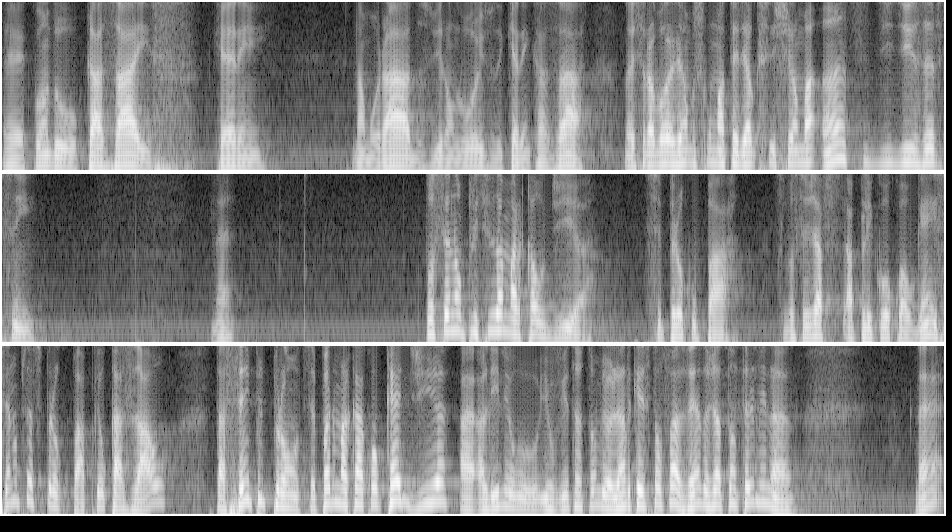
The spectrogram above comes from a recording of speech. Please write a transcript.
é, quando casais querem, namorados, viram noivos e querem casar, nós trabalhamos com material que se chama Antes de Dizer Sim. Né? Você não precisa marcar o dia, se preocupar. Se você já aplicou com alguém, você não precisa se preocupar, porque o casal Está sempre pronto. Você pode marcar qualquer dia. A Aline e o, o Vitor estão me olhando, o que eles estão fazendo, já estão terminando. Né?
